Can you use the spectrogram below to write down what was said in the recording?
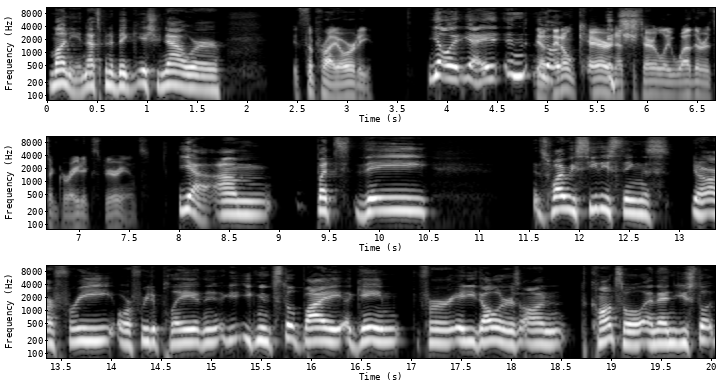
money, and that's been a big issue now. Where It's the priority. Yeah, well, yeah, it- and, Yeah, you know, they don't care it's- necessarily whether it's a great experience. Yeah, um, but they. It's why we see these things, you know, are free or free to play, and you, you can still buy a game for eighty dollars on the console, and then you still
